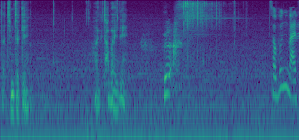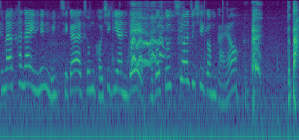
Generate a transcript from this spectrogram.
자 침착해 아 이거 잡아야 돼. 저분 마지막 하나 있는 위치가 좀 거시기한데 저것도 치워주실 건가요? 됐다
